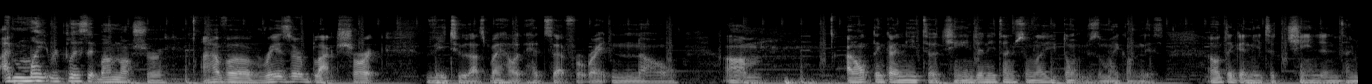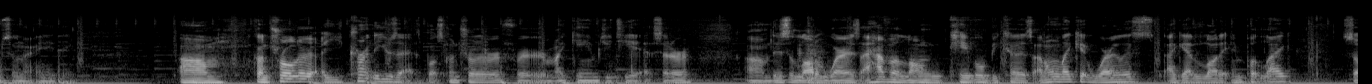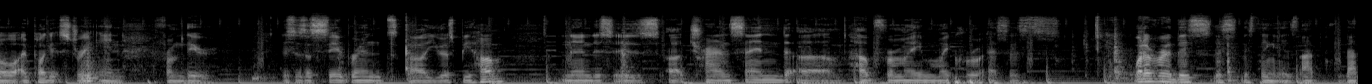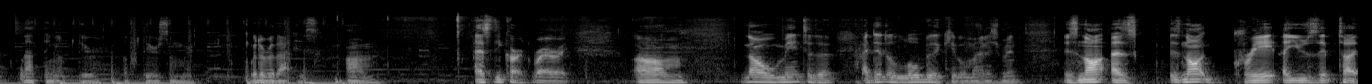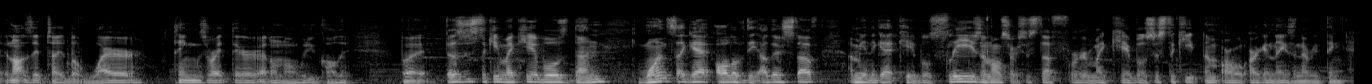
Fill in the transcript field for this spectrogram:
I might replace it, but I'm not sure. I have a Razer Black Shark V2. That's my headset for right now. Um, I don't think I need to change anytime soon. Like, you don't use the mic on this. I don't think I need to change anytime soon or anything. Um, controller, I currently use an Xbox controller for my game, GTA, etc. Um, there's a lot of wires. I have a long cable because I don't like it wireless. I get a lot of input lag. So I plug it straight in from there. This is a Sabrent uh, USB hub and then this is a transcend uh, hub for my micro ss whatever this this this thing is that that that thing up there up there somewhere whatever that is um sd card right right um now main to the i did a little bit of cable management it's not as it's not great. I use zip tie, not zip ties, but wire things right there. I don't know what do you call it, but that's just to keep my cables done. Once I get all of the other stuff, I mean to get cable sleeves and all sorts of stuff for my cables just to keep them all organized and everything.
